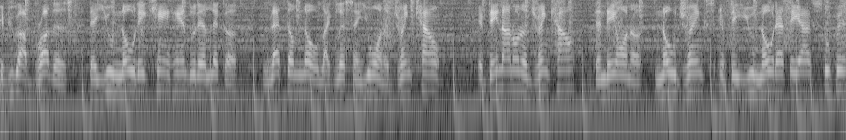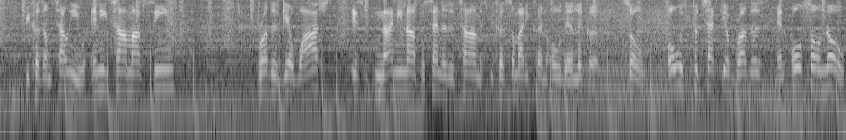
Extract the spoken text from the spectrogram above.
If you got brothers that you know they can't handle their liquor, let them know, like, listen, you want a drink count. If they not on a drink count, then they on a no drinks. If they you know that they act stupid, because I'm telling you, anytime I've seen brothers get washed, it's 99% of the time it's because somebody couldn't hold their liquor. So always protect your brothers and also know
